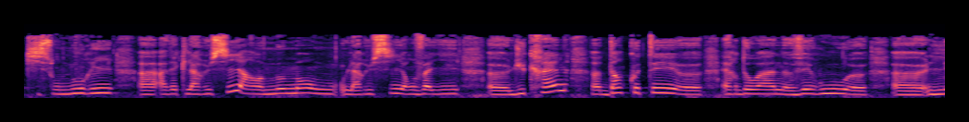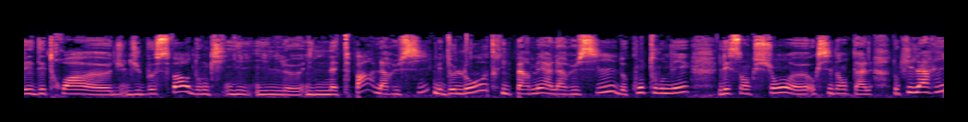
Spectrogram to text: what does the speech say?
qui sont nourries avec la Russie, à un moment où la Russie envahit l'Ukraine. D'un côté, Erdogan verroue les détroits du, Bosphore, donc il, il n'aide pas la Russie, mais de l'autre, il permet à la Russie de contourner les sanctions occidentales. Donc il arrive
